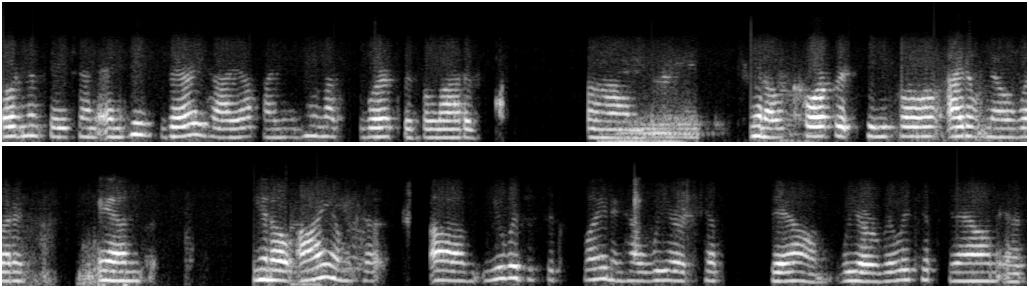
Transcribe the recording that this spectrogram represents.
organization, and he's very high up. I mean, he must work with a lot of, um, you know, corporate people. I don't know what it, and you know, I am. Um, you were just explaining how we are kept down. We are really kept down at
